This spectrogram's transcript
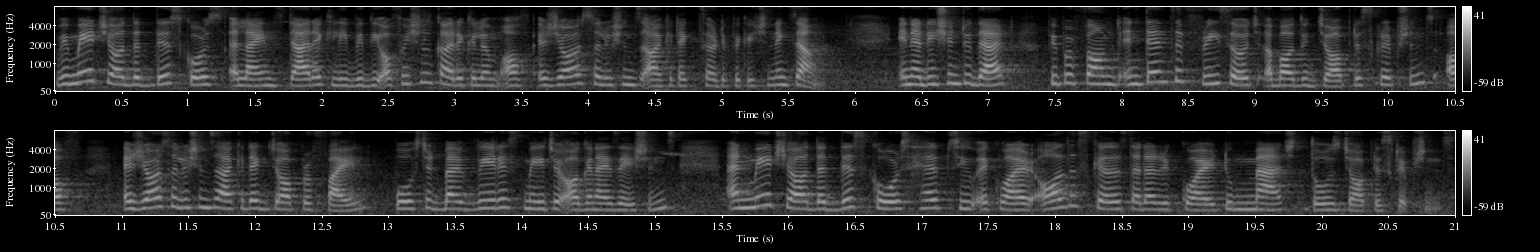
we made sure that this course aligns directly with the official curriculum of Azure Solutions Architect Certification exam. In addition to that, we performed intensive research about the job descriptions of Azure Solutions Architect job profile posted by various major organizations and made sure that this course helps you acquire all the skills that are required to match those job descriptions.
